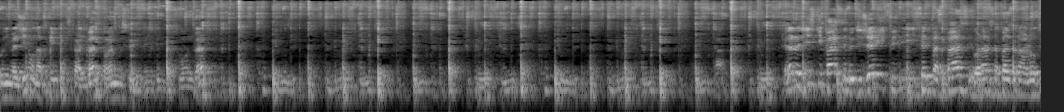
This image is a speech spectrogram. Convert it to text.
on imagine, on a pris pour faire une basse quand même, parce qu'il y a souvent une basse. Et là, le disque qui passe, et le DJ, il fait, il fait le passe-passe, et voilà, ça passe de l'un à l'autre.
